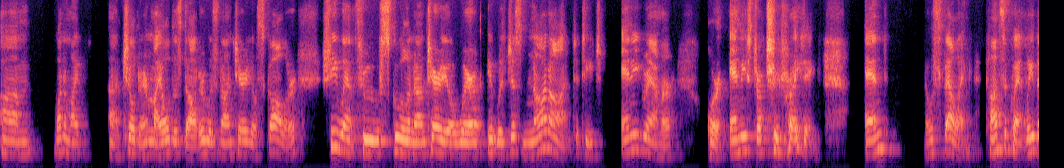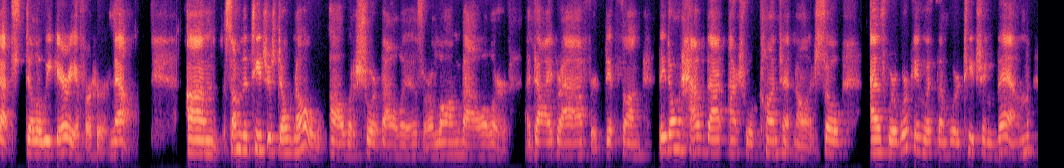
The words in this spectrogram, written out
um, one of my uh, children, my oldest daughter was an Ontario scholar. She went through school in Ontario where it was just not on to teach any grammar or any structured writing and no spelling. Consequently, that's still a weak area for her now. Um, some of the teachers don't know uh, what a short vowel is, or a long vowel, or a digraph, or diphthong. They don't have that actual content knowledge. So as we're working with them, we're teaching them.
